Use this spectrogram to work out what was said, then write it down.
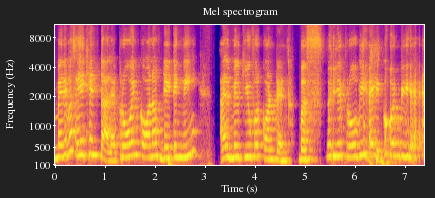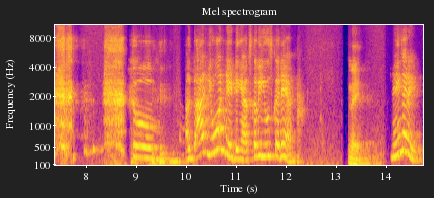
मैंने बस एक हिंट डाला है pro and con of dating me I milk you for content बस ये प्रो भी है ये कौन भी है। तो are you on dating apps कभी यूज़ करे हैं? नहीं। नहीं करे?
